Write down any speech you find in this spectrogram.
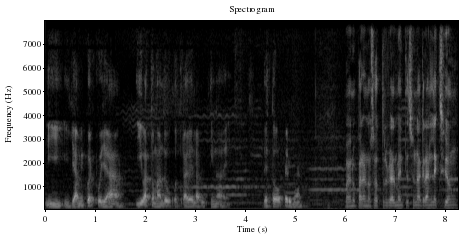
y, y ya mi cuerpo ya iba tomando otra vez la rutina de, de todo ser humano. Bueno, para nosotros realmente es una gran lección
